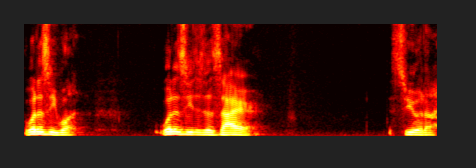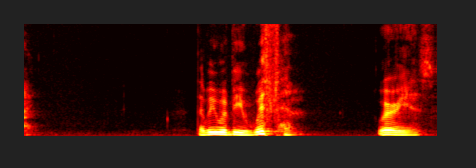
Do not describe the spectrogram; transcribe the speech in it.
What does he want? What does he desire? It's you and I. That we would be with him where he is,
